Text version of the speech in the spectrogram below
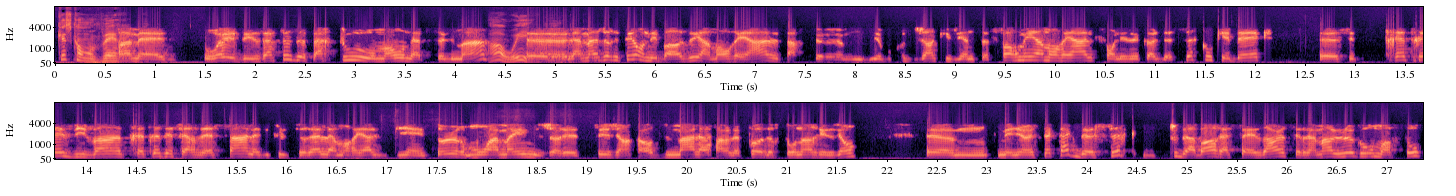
Qu'est-ce qu'on verra? Ah, mais oui, des artistes de partout au monde, absolument. Ah oui. Euh, la majorité, on est basé à Montréal parce qu'il euh, y a beaucoup de gens qui viennent se former à Montréal, qui font les écoles de cirque au Québec. Euh, c'est très, très vivant, très, très effervescent, la vie culturelle à Montréal, bien sûr. Moi-même, j'aurais, tu sais, j'ai encore du mal à faire le pas de retourner en région. mais il y a un spectacle de cirque, tout d'abord à 16 heures, c'est vraiment le gros morceau.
